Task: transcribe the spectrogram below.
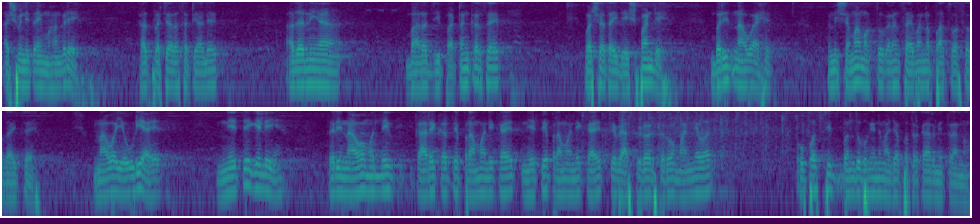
अश्विनीताई महागडे खास प्रचारासाठी आले आहेत आदरणीय भारतजी पाटणकर साहेब वर्षाताई देशपांडे बरीच नावं आहेत. मी क्षमा मागतो कारण साहेबांना पाच वाजता जायचं आहे नावं एवढी आहेत नेते गेले तरी नावामधले कार्यकर्ते प्रामाणिक आहेत नेते प्रामाणिक आहेत ते व्यासपीठावर सर्व मान्यवर उपस्थित बंधू भगिनी माझ्या पत्रकार मित्रांनो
